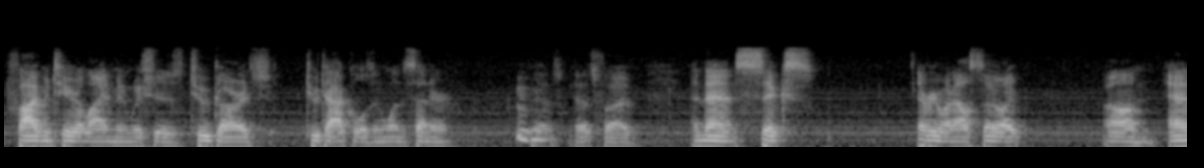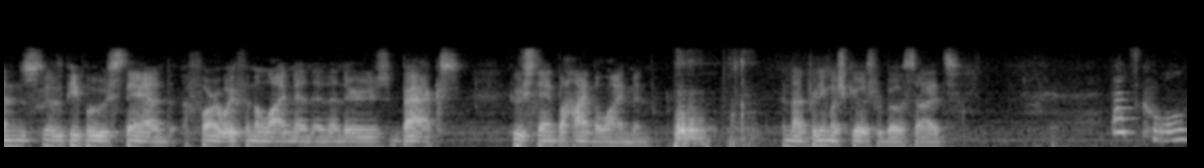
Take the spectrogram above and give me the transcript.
five interior linemen, which is two guards, two tackles, and one center. Mhm. Yeah, that's, yeah, that's five. And then six, everyone else. So, like, um, ends, they're the people who stand far away from the linemen, and then there's backs who stand behind the linemen. And that pretty much goes for both sides. Cool.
